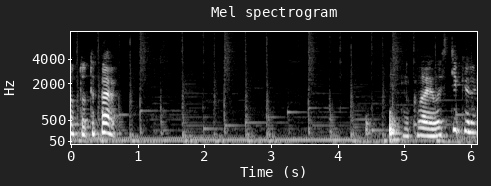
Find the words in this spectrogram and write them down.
Тобто тепер наклеїли стікери.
